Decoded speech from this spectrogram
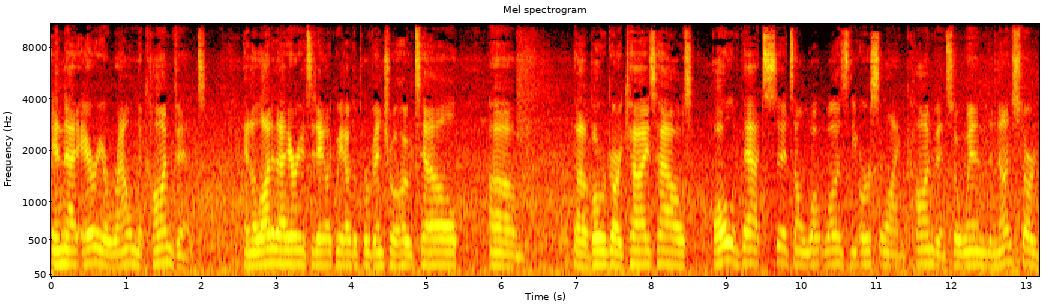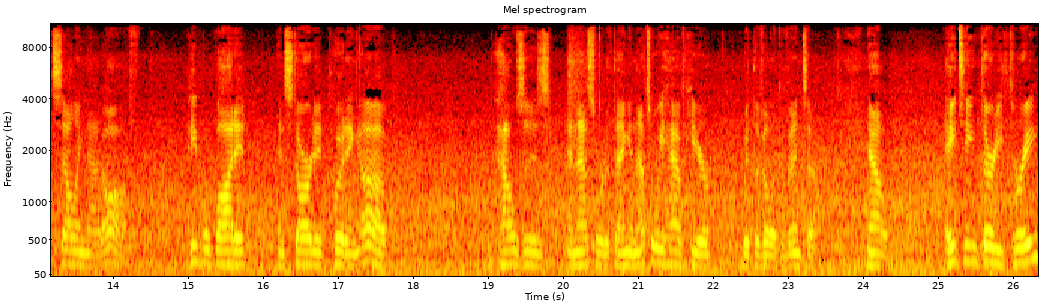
in that area around the convent. And a lot of that area today, like we have the Provincial Hotel, um, uh, Beauregard-Keyes house, all of that sits on what was the Ursuline convent. So when the nuns started selling that off, people bought it and started putting up houses and that sort of thing. And that's what we have here with the Villa Convento. Now, 1833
